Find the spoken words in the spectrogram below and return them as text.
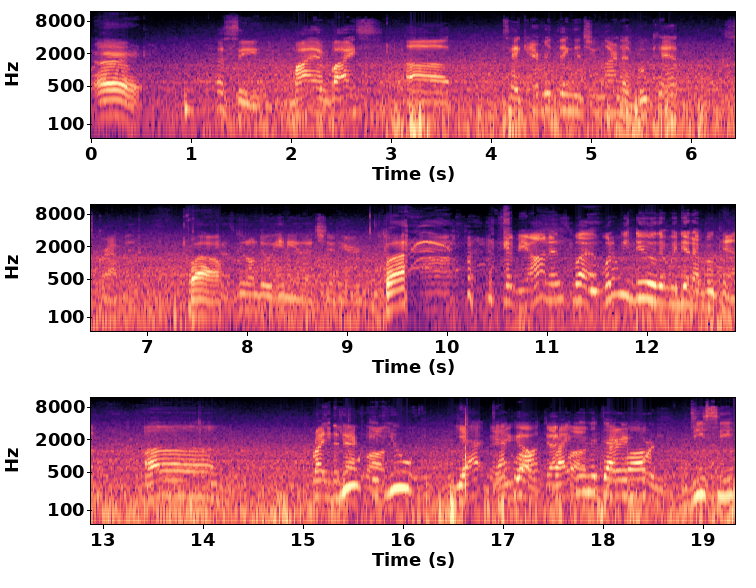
All right. Let's see. My advice: uh, take everything that you learned at boot camp, scrap it, Wow. because we don't do any of that shit here. Well, Uh, to be honest, what what did we do that we did at boot camp? Uh, Right in the if you, deck log. If you, yeah, There deck you go, log, deck right log. in the deck Very log. important. DC,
